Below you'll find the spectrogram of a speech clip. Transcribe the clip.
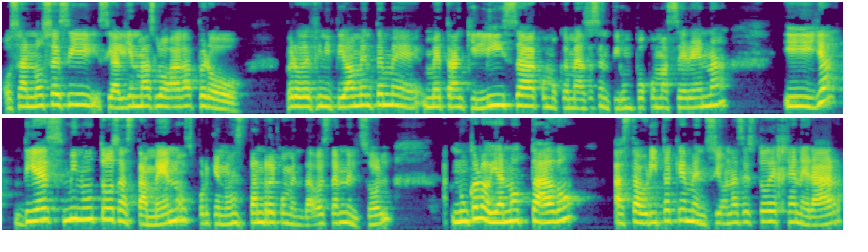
O sea, no sé si, si alguien más lo haga, pero, pero definitivamente me, me tranquiliza, como que me hace sentir un poco más serena. Y ya, 10 minutos hasta menos, porque no es tan recomendado estar en el sol, nunca lo había notado hasta ahorita que mencionas esto de generar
